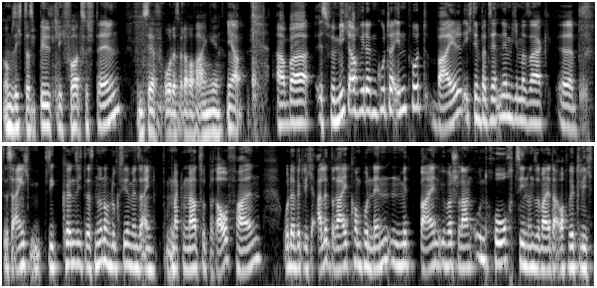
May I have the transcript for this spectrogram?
um sich das bildlich vorzustellen. Ich bin sehr froh, dass wir darauf eingehen. Ja, aber ist für mich auch wieder ein guter Input, weil ich den Patienten nämlich immer sage, äh, das ist eigentlich, sie können sich das nur noch luxieren, wenn sie eigentlich nahezu drauffallen oder wirklich alle drei Komponenten mit Bein überschlagen und Hochziehen und so weiter auch wirklich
